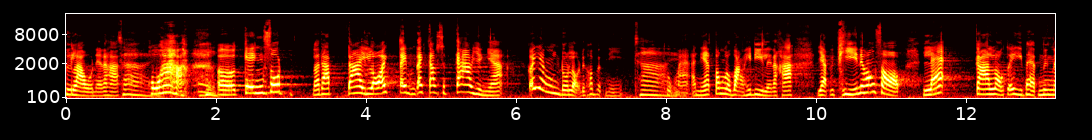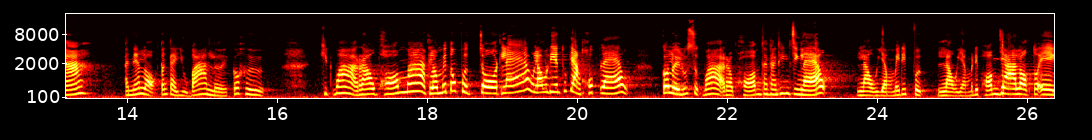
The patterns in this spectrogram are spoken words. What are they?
คือเราเนี่ยนะคะใช่เพราะว่าเอ่อเก่งสุดระดับได้ร้อยเต็มได้ 99 อย่างเงี้ยก็ยังโดนหลอกด้วยข้อแบบนี้ใช่ถูกไหมอันเนี้ยต้องระวังให้ดีเลยนะคะ อย่าไปผีในห้องสอบ และการหลอกตัวเองอีกแบบหนึ่งนะ อันเนี้ยหลอกตั้งแต่อยู่บ้านเลยก็คือ คิดว่าเราพร้อมมาก เราไม่ต้องฝึกโจทย์แล้ว เราเรียนทุกอย่างครบแล้ว ก็เลยรู้สึกว่าเราพร้อมทั้งๆที่จริง ๆ แล้ว เรายังไม่ได้ฝึก เรายังไม่ได้พร้อมอย่าหลอกตัวเอง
